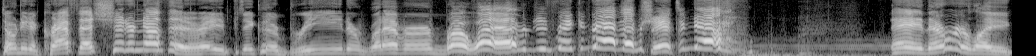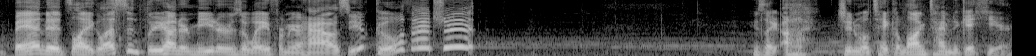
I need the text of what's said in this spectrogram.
Don't need to craft that shit or nothing, or any particular breed or whatever. Bro, whatever, just freaking grab them shits and go! Hey, there were like bandits like less than 300 meters away from your house. You cool with that shit? He's like, ah, Jin will take a long time to get here.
